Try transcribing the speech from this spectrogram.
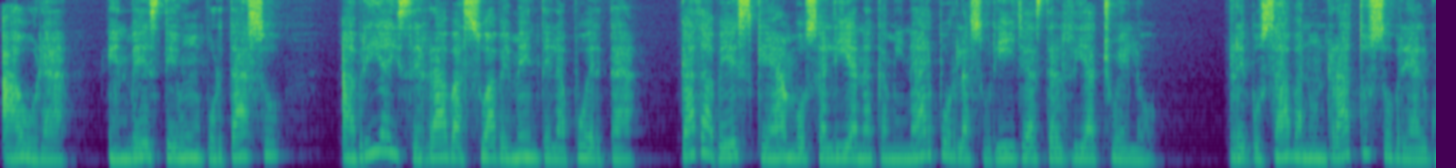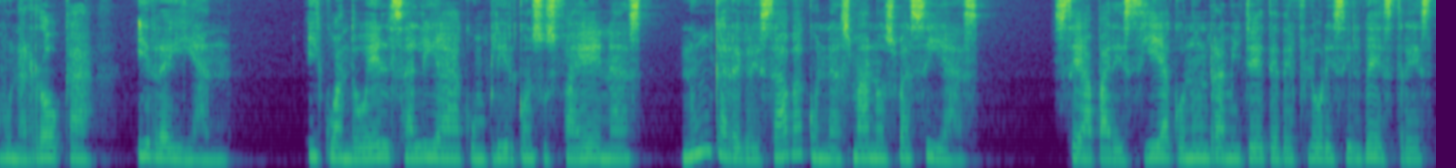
Ahora, en vez de un portazo, abría y cerraba suavemente la puerta cada vez que ambos salían a caminar por las orillas del riachuelo reposaban un rato sobre alguna roca y reían. Y cuando él salía a cumplir con sus faenas, nunca regresaba con las manos vacías. Se aparecía con un ramillete de flores silvestres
